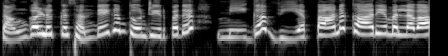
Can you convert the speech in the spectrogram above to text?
தங்களுக்கு சந்தேகம் தோன்றியிருப்பது மிக வியப்பான காரியமல்லவா?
